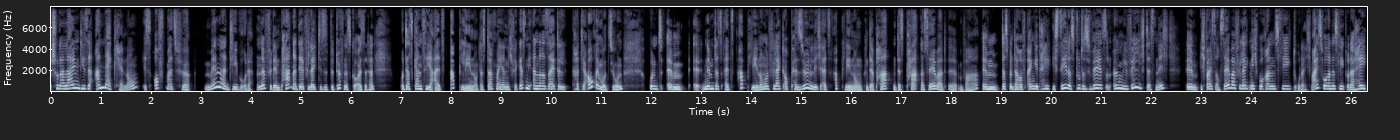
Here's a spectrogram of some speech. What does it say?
schon allein diese Anerkennung ist oftmals für Männer, die oder ne, für den Partner, der vielleicht dieses Bedürfnis geäußert hat, und das Ganze ja als Ablehnung, das darf man ja nicht vergessen. Die andere Seite hat ja auch Emotionen und ähm, äh, nimmt das als Ablehnung und vielleicht auch persönlich als Ablehnung der Partner, des Partners selber äh, wahr, ähm, dass man darauf eingeht, hey, ich sehe, dass du das willst und irgendwie will ich das nicht. Ähm, ich weiß auch selber vielleicht nicht, woran es liegt oder ich weiß, woran es liegt oder hey,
